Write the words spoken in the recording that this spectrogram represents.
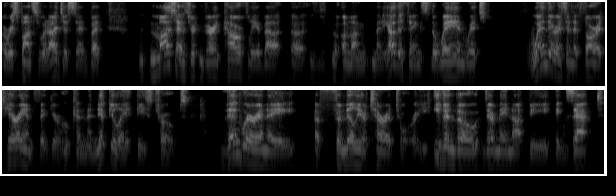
a response to what I just said, but Masha has written very powerfully about, uh, among many other things, the way in which when there is an authoritarian figure who can manipulate these tropes, then we're in a, a familiar territory, even though there may not be exact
